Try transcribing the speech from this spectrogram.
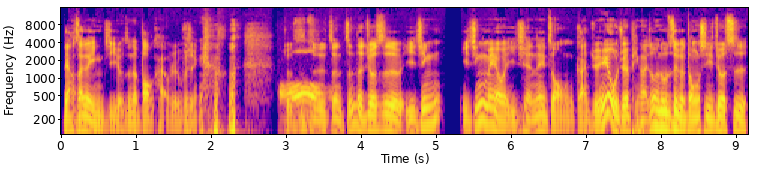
两三个影集有真的爆开，我觉得不行，就是就是真真的就是已经已经没有以前那种感觉，因为我觉得品牌容忍度这个东西就是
